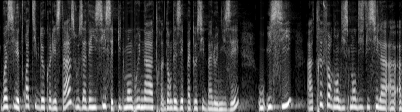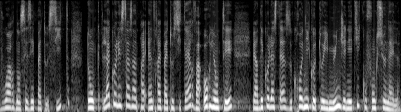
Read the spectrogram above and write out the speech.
voici les trois types de cholestase. Vous avez ici ces pigments brunâtres dans des hépatocytes ballonisés, ou ici, à très fort grandissement, difficile à, voir dans ces hépatocytes. Donc, la cholestase intrahépatocytaire va orienter vers des cholestases chroniques auto-immunes, génétiques ou fonctionnelles.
